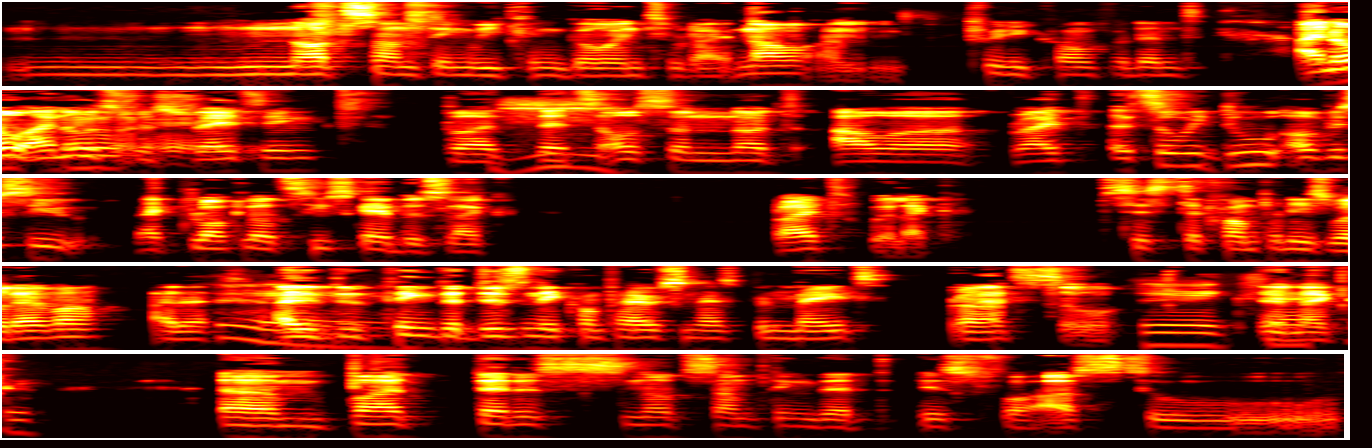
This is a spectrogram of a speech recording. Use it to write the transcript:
not something we can go into right now. I'm pretty confident. I know I know it's No, frustrating, but that's also not our right. So we do obviously like Blocklords Seascape is like right. We're like sister companies, whatever. I I do think the Disney comparison has been made, right? So yeah, they're like exactly. um, but that is not something that is for us to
